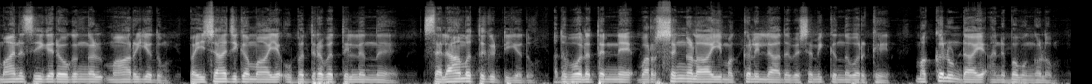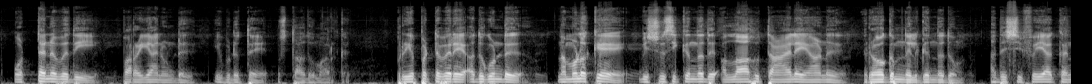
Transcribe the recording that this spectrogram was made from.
മാനസിക രോഗങ്ങൾ മാറിയതും പൈശാചികമായ ഉപദ്രവത്തിൽ നിന്ന് സലാമത്ത് കിട്ടിയതും അതുപോലെ തന്നെ വർഷങ്ങളായി മക്കളില്ലാതെ വിഷമിക്കുന്നവർക്ക് മക്കളുണ്ടായ അനുഭവങ്ങളും ഒട്ടനവധി പറയാനുണ്ട് ഇവിടുത്തെ ഉസ്താദുമാർക്ക്. പ്രിയപ്പെട്ടവരെ അതുകൊണ്ട് നമ്മളൊക്കെ വിശ്വസിക്കുന്നത് അള്ളാഹു താലയാണ് രോഗം നൽകുന്നതും അത് ശിഫയാക്കാൻ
